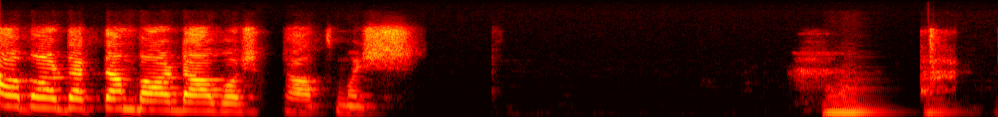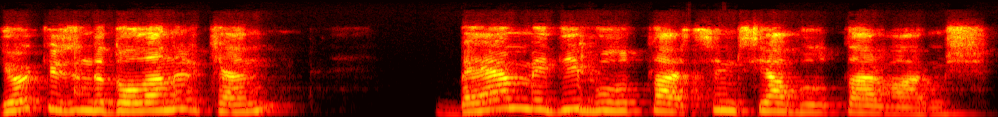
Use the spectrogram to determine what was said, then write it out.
daha bardaktan bardağa boşaltmış. Gökyüzünde dolanırken beğenmediği bulutlar, simsiyah bulutlar varmış.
